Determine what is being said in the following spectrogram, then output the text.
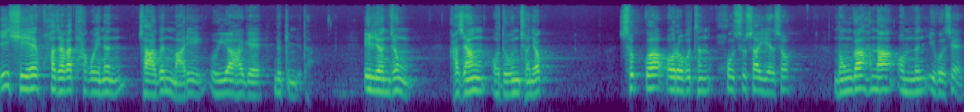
이 시의 화자가 타고 있는 작은 말이 의아하게 느낍니다. 1년 중 가장 어두운 저녁, 숲과 얼어붙은 호수 사이에서 농가 하나 없는 이곳에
